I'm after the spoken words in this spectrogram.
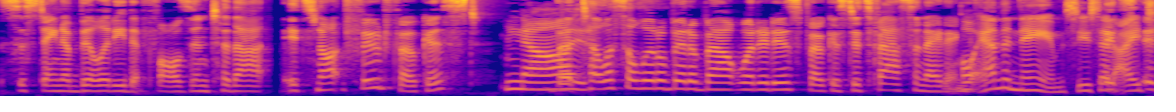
sustainability that falls into that. It's not food focused. No. But tell us a little bit about what it is focused. It's fascinating. Oh, and the name. So you said it's, ITA it's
